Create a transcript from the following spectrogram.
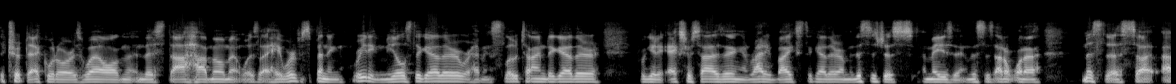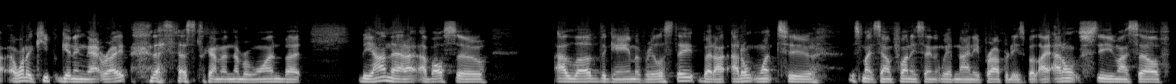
the trip to ecuador as well and, and this aha moment was like hey we're spending we're eating meals together we're having slow time together we're getting exercising and riding bikes together. I mean this is just amazing. This is i don't want to miss this. So i, I want to keep getting that right. That's that's kind of number one but beyond that I, i've also I love the game of real estate, but I, I, don't want to this might sound funny saying that we have 90 properties, but I, I don't see myself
